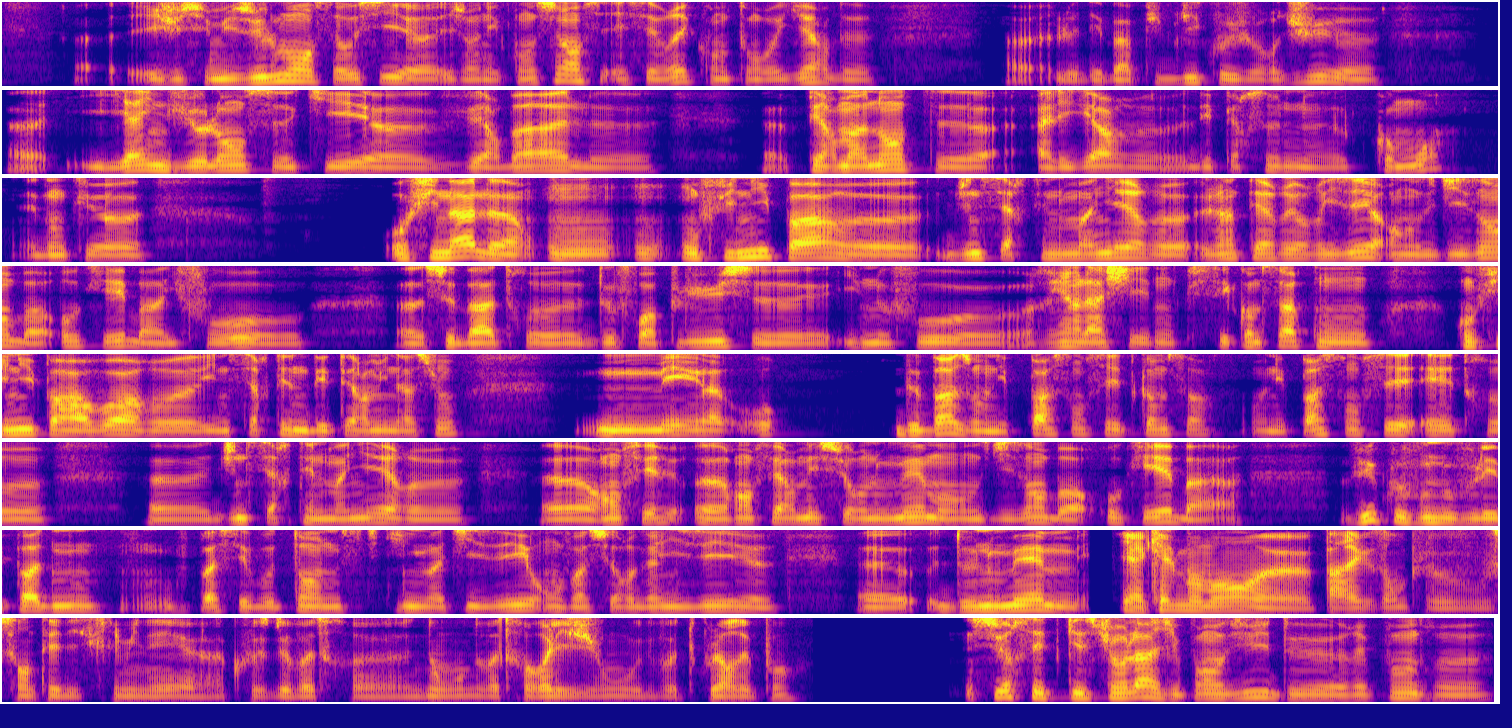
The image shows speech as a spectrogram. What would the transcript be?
Je suis musulman, ça aussi, j'en ai conscience. Et c'est vrai, quand on regarde le débat public aujourd'hui, il y a une violence qui est verbale, permanente euh, à l'égard euh, des personnes comme moi. Et donc, au final, on, finit par, d'une certaine manière, l'intérioriser en se disant, bah, ok, bah, il faut se battre deux fois plus, il ne faut rien lâcher. Donc, c'est comme ça qu'on finit par avoir une certaine détermination. Mais de base, on n'est pas censé être comme ça. On n'est pas censé être, d'une certaine manière, euh, renfer, euh, renfermés sur nous-mêmes en se disant bah ok bah vu que vous ne voulez pas de nous, vous passez votre temps à nous stigmatiser, on va s'organiser euh, euh, de nous-mêmes. Et à quel moment, euh, par exemple, vous vous sentez discriminé à cause de votre nom, de votre religion ou de votre couleur de peau? Sur cette question-là, j'ai pas envie de répondre,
